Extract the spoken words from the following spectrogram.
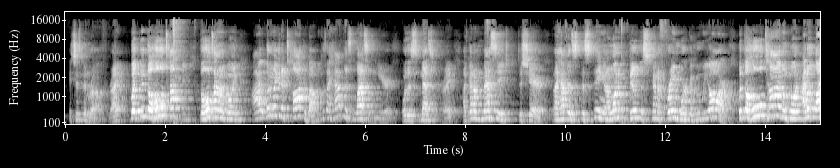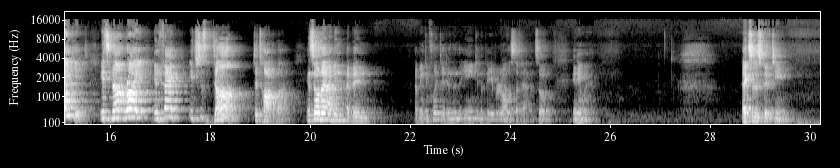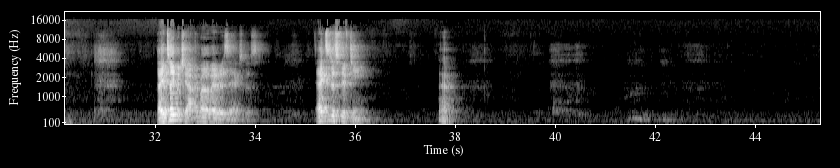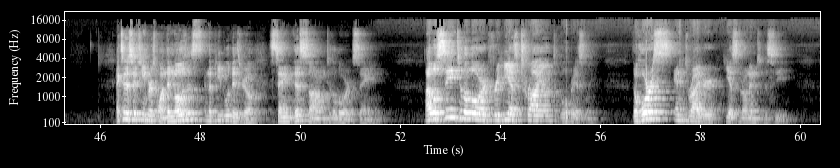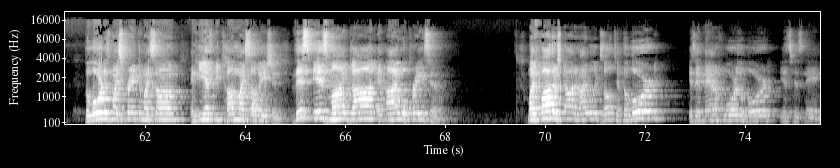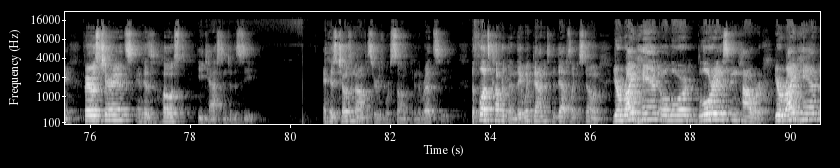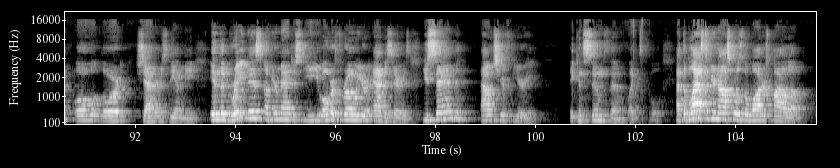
it's just been rough, right? But then the whole time, the whole time I'm going, I, what am I going to talk about? Because I have this lesson here, or this message, right? I've got a message to share, and I have this, this thing, and I want to build this kind of framework of who we are. But the whole time I'm going, I don't like it. It's not right. In fact, it's just dumb to talk about it. And so then I've been, I've been I've been conflicted, and then the ink and the paper and all this stuff happened. So, anyway. Exodus 15. Did I tell you what chapter, by the way, or did I say Exodus? Exodus 15. Exodus 15, verse 1. Then Moses and the people of Israel sang this song to the Lord, saying, I will sing to the Lord, for he has triumphed gloriously. The horse and his rider he has thrown into the sea. The Lord is my strength and my song, and he has become my salvation. This is my God, and I will praise him. My father's God, and I will exalt him. The Lord is a man of war, the Lord is his name. Pharaoh's chariots and his host he cast into the sea and his chosen officers were sunk in the Red Sea. The floods covered them. They went down into the depths like a stone. Your right hand, O Lord, glorious in power. Your right hand, O Lord, shatters the enemy. In the greatness of your majesty, you overthrow your adversaries. You send out your fury. It consumes them like wool. At the blast of your nostrils, the waters piled up.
